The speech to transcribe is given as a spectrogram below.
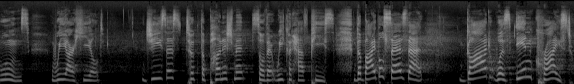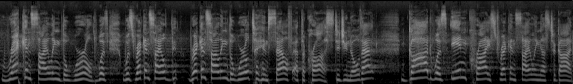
wounds we are healed. Jesus took the punishment so that we could have peace. The Bible says that God was in Christ reconciling the world, was, was reconciled, reconciling the world to himself at the cross. Did you know that? God was in Christ reconciling us to God.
